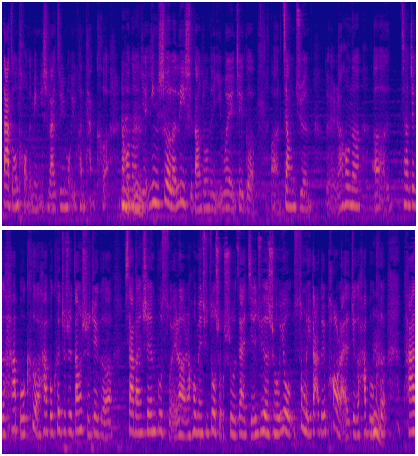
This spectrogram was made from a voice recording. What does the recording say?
大总统的命名是来自于某一款坦克。然后呢，也映射了历史当中的一位这个呃将军。对，然后呢，呃，像这个哈伯克，哈伯克就是当时这个下半身不遂了，然后后面去做手术，在结局的时候又送了一大堆炮来的这个哈伯克，他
